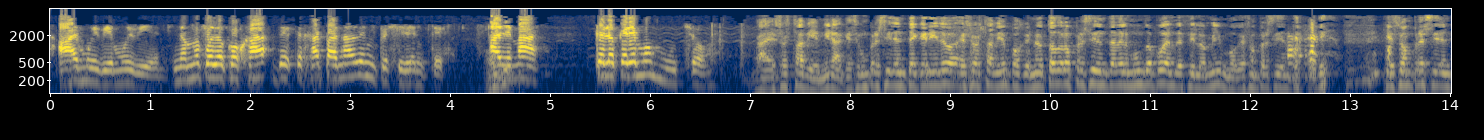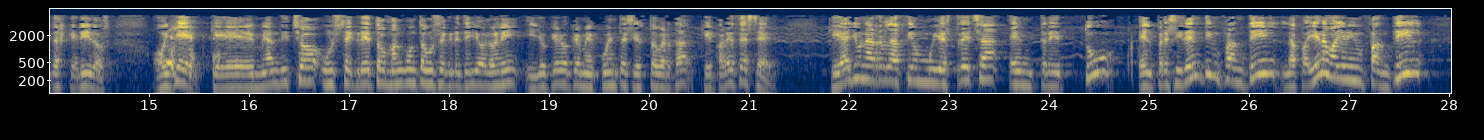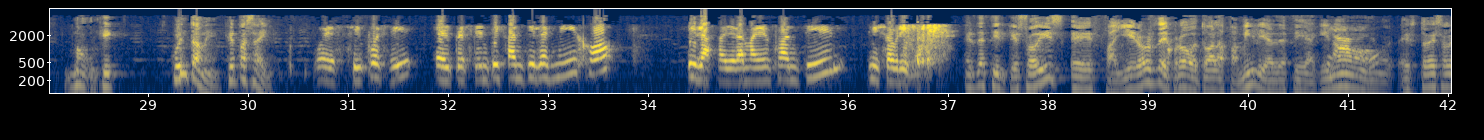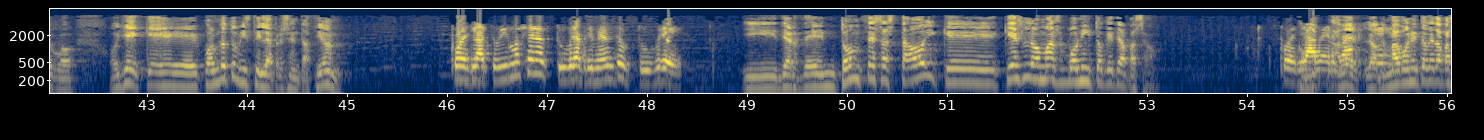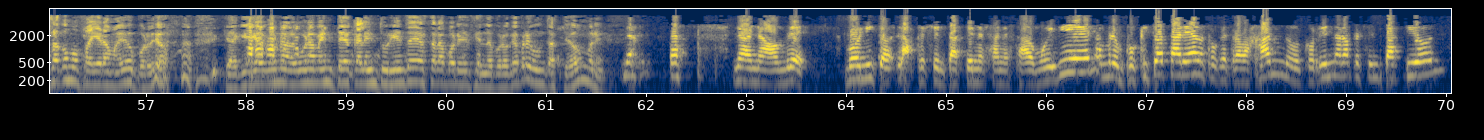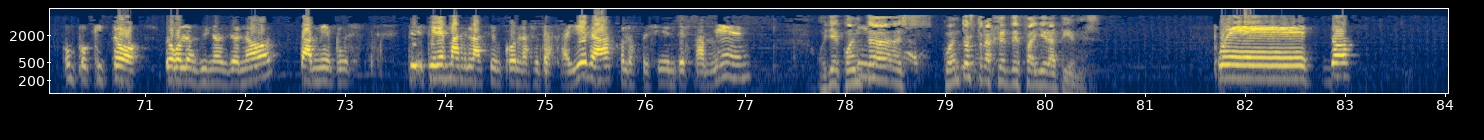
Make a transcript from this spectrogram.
Ay, muy bien, muy bien. No me puedo cojar, de, quejar para nada de mi presidente. Además, que lo queremos mucho. Ah, eso está bien, mira, que es un presidente querido, eso está bien porque no todos los presidentes del mundo pueden decir lo mismo, que son presidentes queridos, que son presidentes queridos. Oye, que me han dicho un secreto, me han contado un secretillo, Loli, y yo quiero que me cuentes si esto es verdad, que parece ser que hay una relación muy estrecha entre tú, el presidente infantil, la fallena mayor infantil, bueno, que, cuéntame, ¿qué pasa ahí? Pues sí, pues sí. El presidente infantil es mi hijo y la fallera mayor infantil mi sobrino. Es decir, que sois eh, falleros de pro, toda la familia. Es decir, aquí no. Esto es algo. Oye, que ¿cuándo tuvisteis la presentación? Pues la tuvimos en octubre, a primeros de octubre. Y desde entonces hasta hoy, ¿qué, qué es lo más bonito que te ha pasado? Pues Como- la verdad. a ver, lo más bonito que te ha pasado como fallera mayor, por Dios. que aquí alguna, alguna mente calenturienta ya estará por ahí diciendo, ¿pero qué pregunta este hombre? No, no, hombre. Bonito, las presentaciones han estado muy bien, hombre, un poquito atareado porque trabajando, corriendo a la presentación, un poquito, luego los vinos de honor, también pues tienes más relación con las otras falleras, con los presidentes también. Oye, ¿cuántas, ¿cuántos trajes de fallera tienes? Pues dos,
